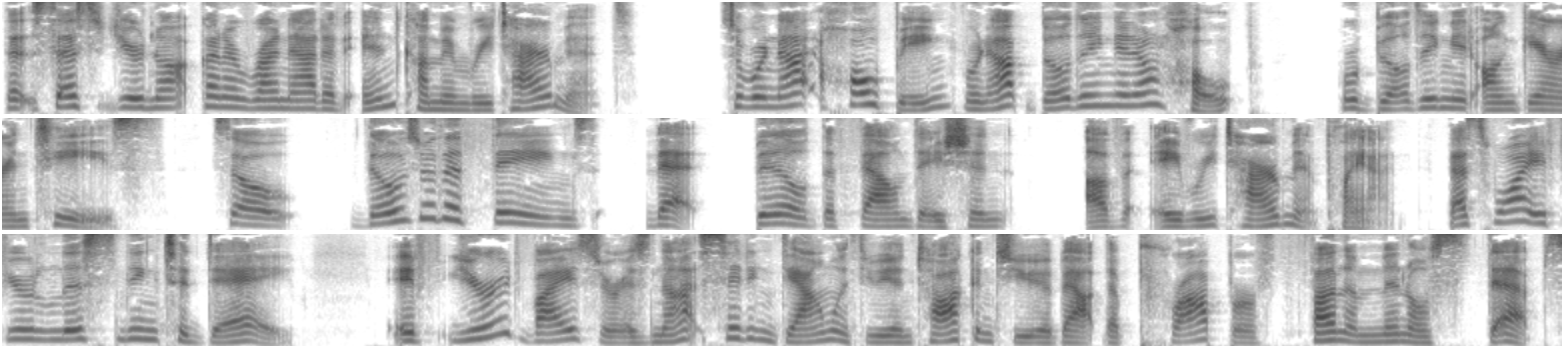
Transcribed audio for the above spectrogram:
that says you're not going to run out of income in retirement. So we're not hoping, we're not building it on hope. We're building it on guarantees. So those are the things that build the foundation of a retirement plan. That's why if you're listening today, if your advisor is not sitting down with you and talking to you about the proper fundamental steps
